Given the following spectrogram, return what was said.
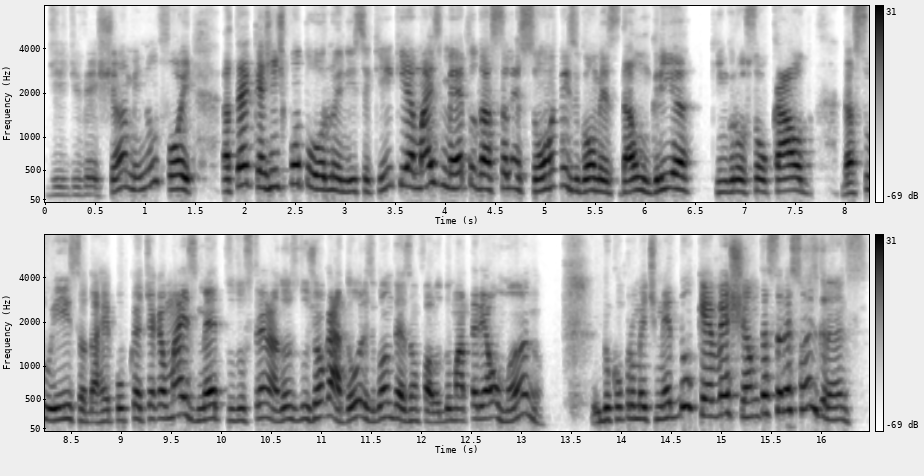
de, de vexame, não foi. Até que a gente pontuou no início aqui que é mais mérito das seleções, mesmo, da Hungria, que engrossou o caldo, da Suíça, da República Tcheca, mais mérito dos treinadores, dos jogadores, igual o Dezão falou, do material humano e do comprometimento do que vexame das seleções grandes,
